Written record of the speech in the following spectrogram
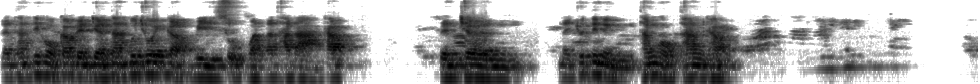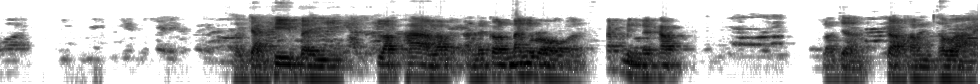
และท่านที่หกครับเรียนเชิญท่านผู้ช่วยกับวีสุวรรณธาดาครับเรียนเชิญในชุดที่หนึ่งทั้งหกท่านครับ หลังจากที่ไปรับผ้ารับอันแล้วก็นั่งรอแป๊บหนึ่งนะครับ เราจะกล่าวคำถวาย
